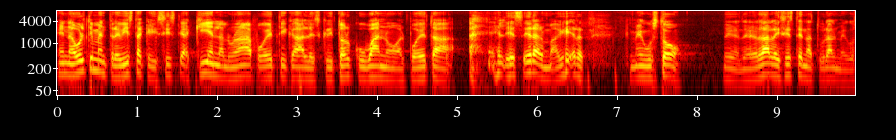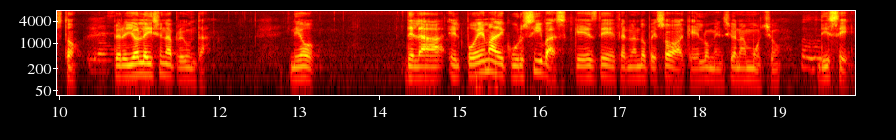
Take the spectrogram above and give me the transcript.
en la última entrevista que hiciste aquí en la Lunada Poética al escritor cubano, al poeta Eliezer Almaguer, me gustó, de, de verdad la hiciste natural, me gustó. Pero yo le hice una pregunta. Digo, de la, el poema de Cursivas, que es de Fernando Pessoa, que él lo menciona mucho, dice,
